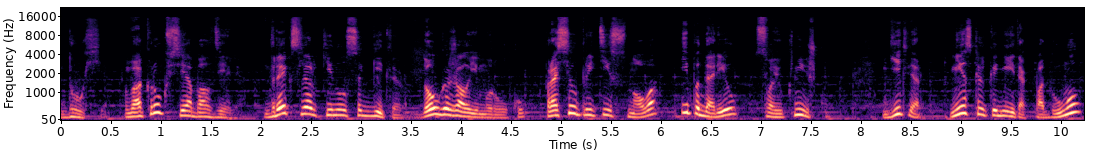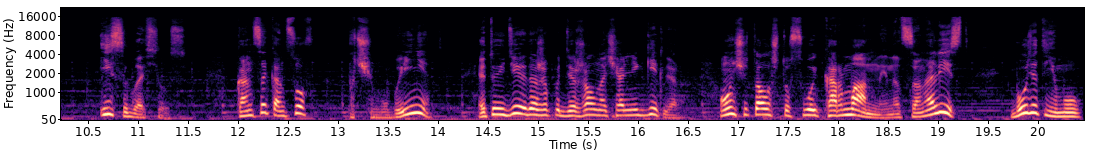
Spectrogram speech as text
духе. Вокруг все обалдели. Дрекслер кинулся к Гитлеру, долго жал ему руку, просил прийти снова и подарил свою книжку. Гитлер несколько дней так подумал и согласился. В конце концов, почему бы и нет? Эту идею даже поддержал начальник Гитлера. Он считал, что свой карманный националист будет ему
